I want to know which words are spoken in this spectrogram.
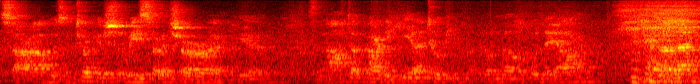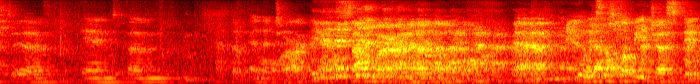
Sarah, who's a Turkish researcher. Uh, here, it's an after party here. Two people, I don't know who they are, uh, left. Uh, and um, and the talk yeah, somewhere, I don't know. Um, and this is what we just did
